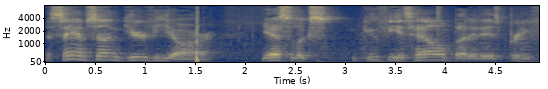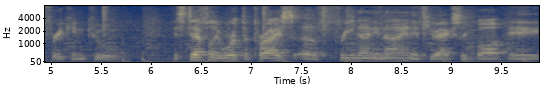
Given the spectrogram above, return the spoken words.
The Samsung Gear VR. Yes, looks goofy as hell, but it is pretty freaking cool. It's definitely worth the price of free 99 if you actually bought a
